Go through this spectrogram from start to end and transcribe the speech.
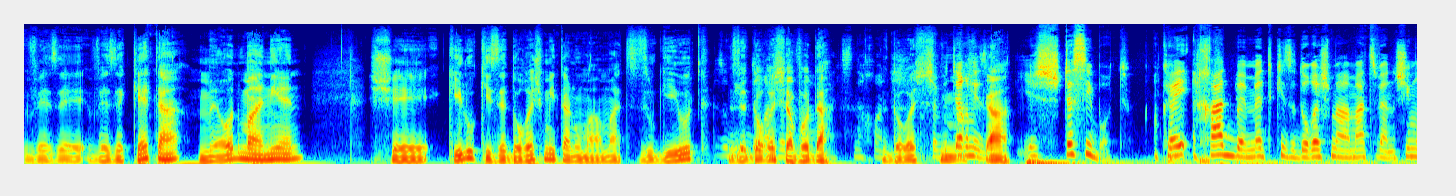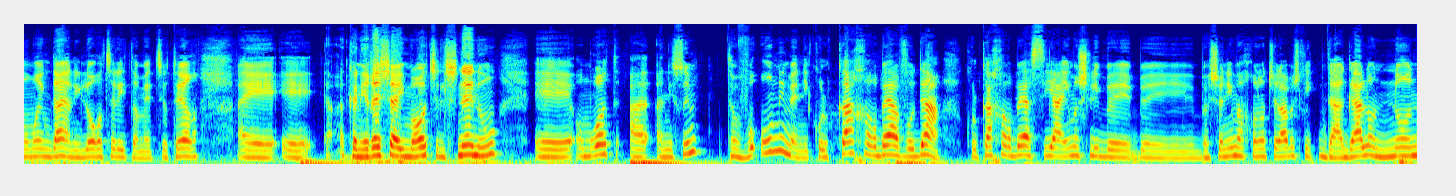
וזה, וזה קטע מאוד מעניין, שכאילו, כי זה דורש מאיתנו מאמץ. זוגיות, זוגיות זה דורש עבודה. מאמץ, נכון. זה דורש עכשיו, יותר מזה. יש שתי סיבות. אוקיי? אחד, באמת כי זה דורש מאמץ, ואנשים אומרים, די, אני לא רוצה להתאמץ יותר. אה, אה, כנראה שהאימהות של שנינו אה, אומרות, "ה- הנישואים תבעו ממני כל כך הרבה עבודה, כל כך הרבה עשייה. אימא שלי ב, ב, בשנים האחרונות של אבא שלי דאגה לו non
